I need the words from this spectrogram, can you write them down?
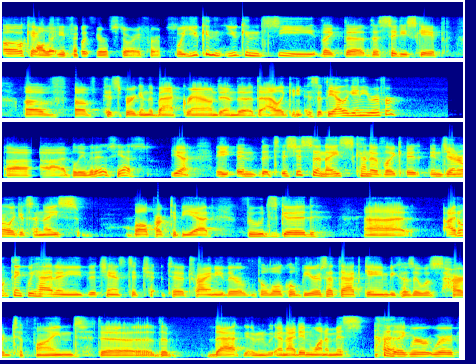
Oh, okay. I'll let you finish your story first. Well, you can you can see like the the cityscape of of Pittsburgh in the background and the the Allegheny. Is it the Allegheny River? Uh, I believe it is. Yes. Yeah, and it's just a nice kind of like in general, like it's a nice ballpark to be at. Food's good. Uh, I don't think we had any the chance to ch- to try any of the, the local beers at that game because it was hard to find the the that and, and I didn't want to miss like we're we're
